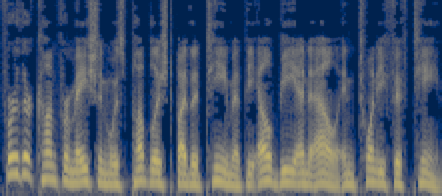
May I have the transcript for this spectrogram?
Further confirmation was published by the team at the LBNL in 2015.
